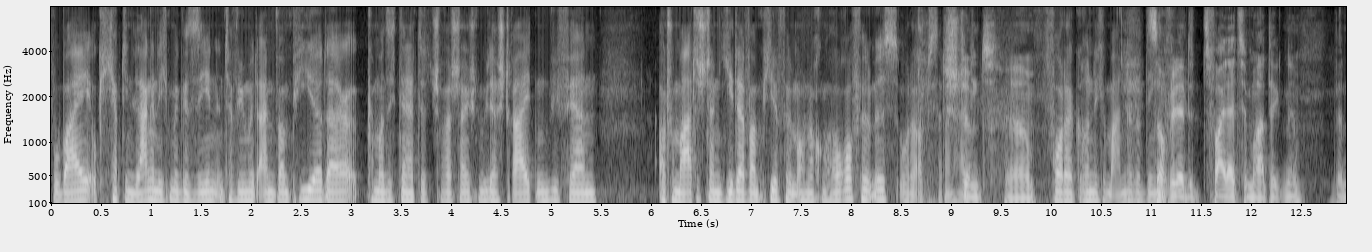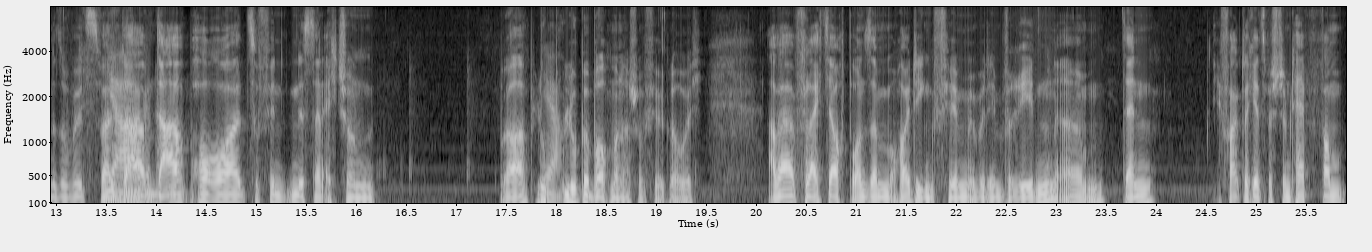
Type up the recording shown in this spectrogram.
Wobei, okay, ich habe den lange nicht mehr gesehen, Interview mit einem Vampir, da kann man sich dann halt jetzt wahrscheinlich schon wieder streiten, inwiefern automatisch dann jeder Vampirfilm auch noch ein Horrorfilm ist oder ob es dann halt Stimmt, halt ja. vordergründig um andere Dinge Ist auch wieder die Twilight-Thematik, ne? Wenn du so willst, weil Ja, da, genau. da Horror zu finden ist dann echt schon, ja, Lu Ja. Lupe braucht man da schon für, glaube ich. Aber vielleicht ja auch bei unserem heutigen Film, über den wir reden, ähm, denn ihr fragt euch jetzt bestimmt, hä, warum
